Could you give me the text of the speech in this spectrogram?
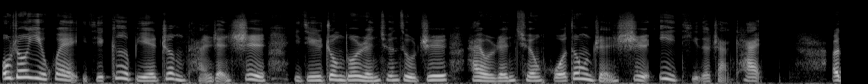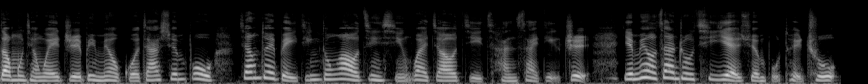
欧洲议会以及个别政坛人士，以及众多人权组织，还有人权活动人士议题的展开。而到目前为止，并没有国家宣布将对北京冬奥进行外交及参赛抵制，也没有赞助企业宣布退出。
